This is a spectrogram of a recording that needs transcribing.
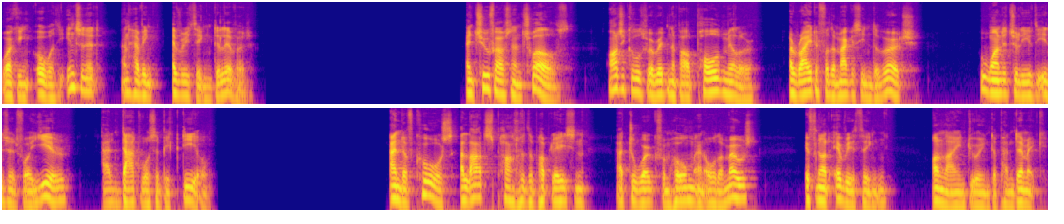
working over the internet, and having everything delivered. In 2012, articles were written about Paul Miller, a writer for the magazine The Verge, who wanted to leave the internet for a year, and that was a big deal. And of course, a large part of the population had to work from home and order most, if not everything, online during the pandemic.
